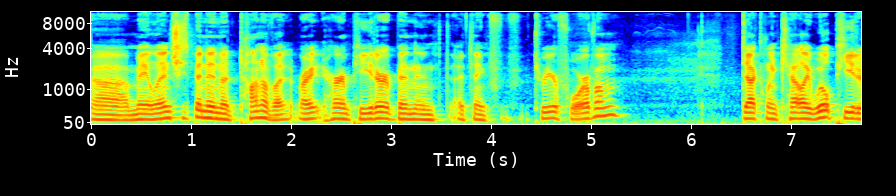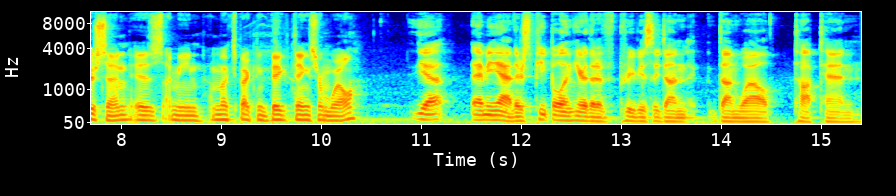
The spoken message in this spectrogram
uh, May Lynn. She's been in a ton of it, right? Her and Peter have been in, I think, three or four of them. Declan Kelly, Will Peterson is. I mean, I'm expecting big things from Will. Yeah, I mean, yeah. There's people in here that have previously done done well, top ten,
